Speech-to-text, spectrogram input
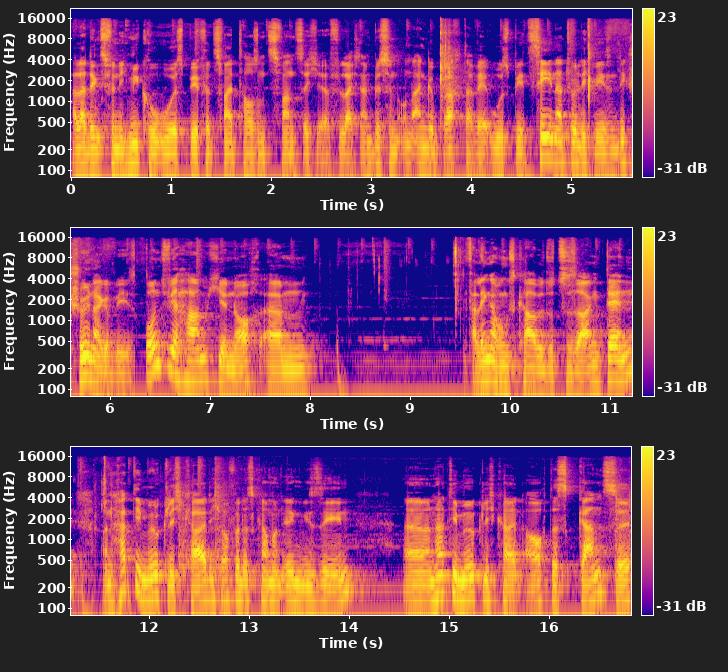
allerdings finde ich Micro-USB für 2020 äh, vielleicht ein bisschen unangebracht. Da wäre USB-C natürlich wesentlich schöner gewesen. Und wir haben hier noch ähm, Verlängerungskabel sozusagen, denn man hat die Möglichkeit, ich hoffe, das kann man irgendwie sehen, äh, man hat die Möglichkeit auch, das Ganze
